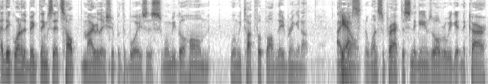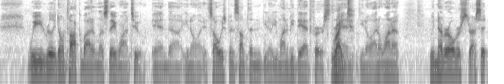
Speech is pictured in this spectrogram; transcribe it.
I think one of the big things that's helped my relationship with the boys is when we go home, when we talk football, they bring it up. I Yes. don't. Once the practice and the game's over, we get in the car. We really don't talk about it unless they want to, and uh, you know, it's always been something. You know, you want to be dad first, Right. And, you know, I don't want to. We never overstress it,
